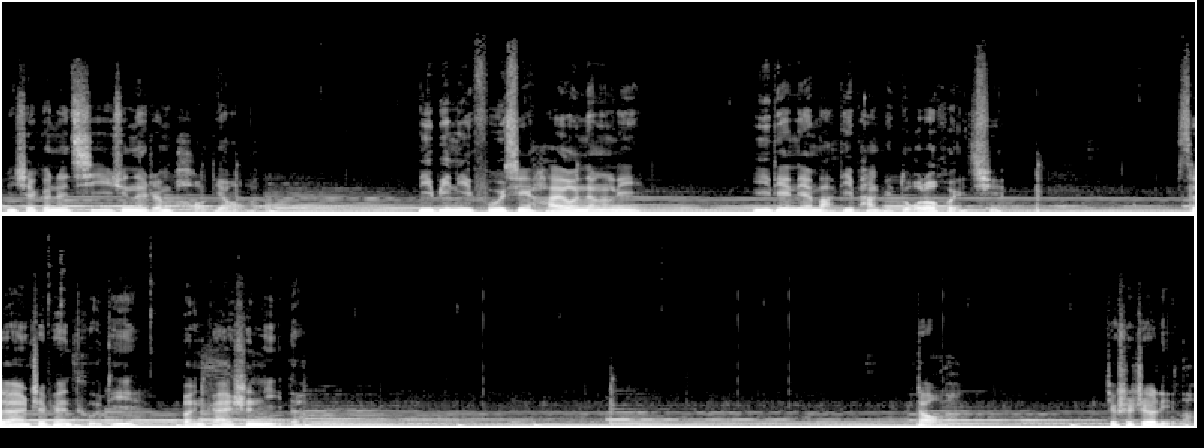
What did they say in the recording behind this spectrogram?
你却跟着起义军的人跑掉了。你比你父亲还有能力，一点点把地盘给夺了回去。虽然这片土地本该是你的。到了，就是这里了，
